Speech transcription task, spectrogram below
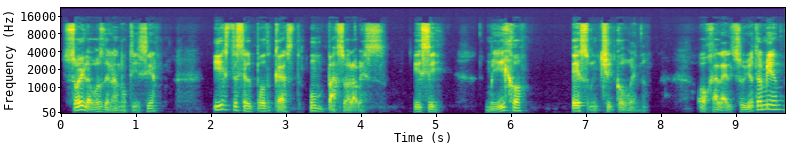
soy la voz de la noticia y este es el podcast Un Paso a la vez. Y sí, mi hijo es un chico bueno. Ojalá el suyo también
